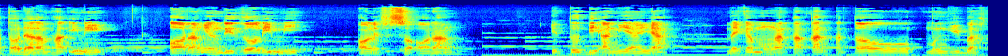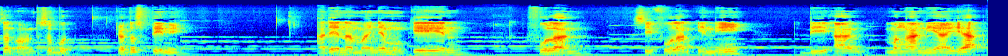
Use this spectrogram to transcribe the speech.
atau dalam hal ini orang yang dizolimi oleh seseorang itu dianiaya mereka mengatakan atau menggibahkan orang tersebut contoh seperti ini ada yang namanya mungkin Fulan. Si Fulan ini di menganiaya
